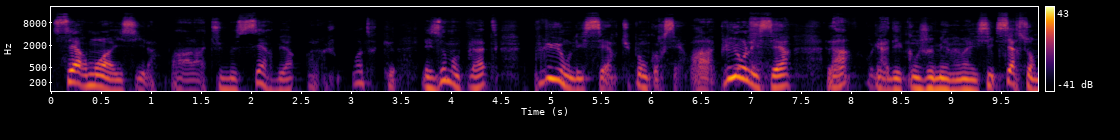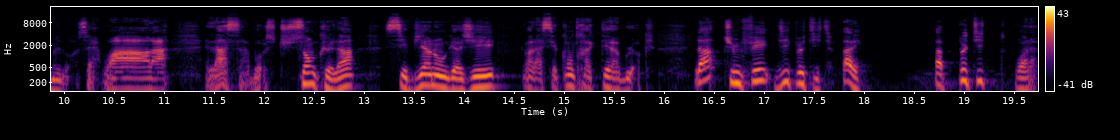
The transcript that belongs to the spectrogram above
serre-moi ici là. Voilà, tu me serres bien. Voilà, je vous montre que les plate, plus on les serre, tu peux encore serrer. Voilà, plus on les serre, là, regardez quand je mets ma main ici, serre sur mes doigts, serre. Voilà, là ça bosse. Tu sens que là, c'est bien engagé. Voilà, c'est contracté à bloc. Là, tu me fais dix petites. Allez, à petite, voilà,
